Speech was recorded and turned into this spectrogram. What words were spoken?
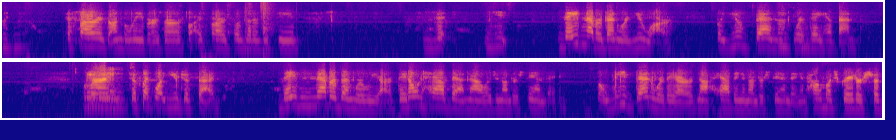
mhm. as far as unbelievers, or as far as those that are deceived, they've never been where you are, but you've been Mhm. where they have been. Meaning, Right. just like what you just said, they've never been where we are. They don't have that knowledge and understanding. But we've been where they are not having an understanding. And how much greater should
